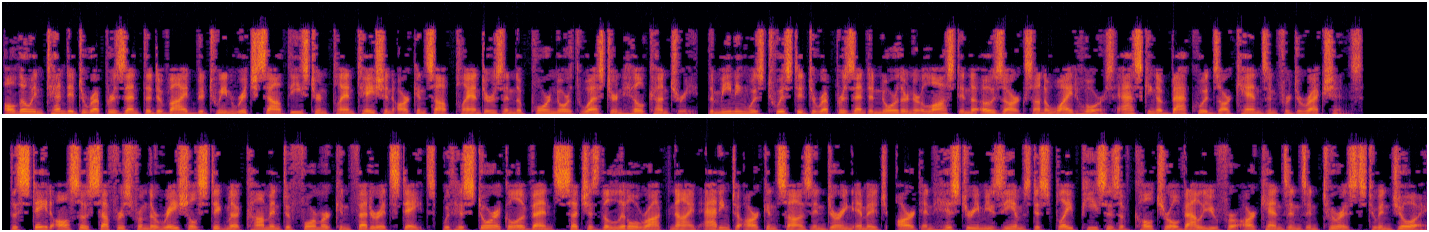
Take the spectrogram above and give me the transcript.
Although intended to represent the divide between rich southeastern plantation Arkansas planters and the poor northwestern hill country, the meaning was twisted to represent a northerner lost in the Ozarks on a white horse asking a backwoods Arkansan for directions. The state also suffers from the racial stigma common to former Confederate states, with historical events such as the Little Rock Nine adding to Arkansas's enduring image. Art and history museums display pieces of cultural value for Arkansans and tourists to enjoy.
